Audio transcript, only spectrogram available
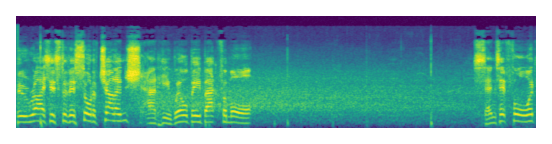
who rises to this sort of challenge, and he will be back for more. Sends it forward.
